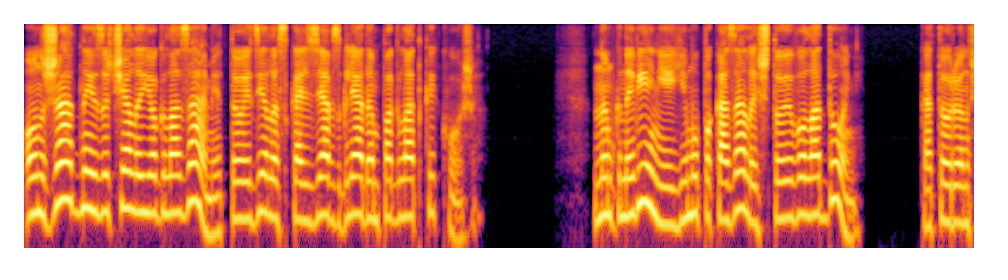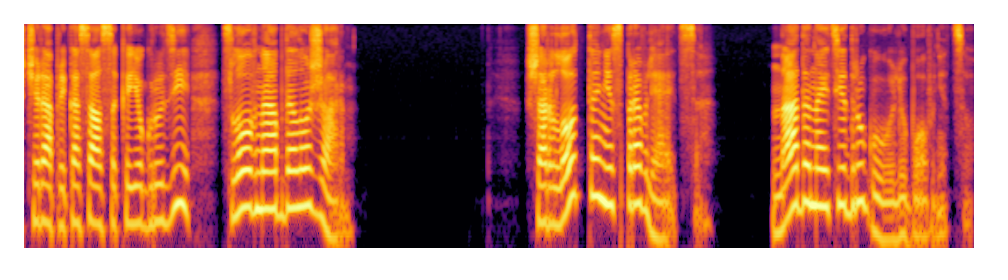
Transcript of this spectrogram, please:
Он жадно изучал ее глазами, то и дело скользя взглядом по гладкой коже. На мгновение ему показалось, что его ладонь, которой он вчера прикасался к ее груди, словно обдало жаром. Шарлотта не справляется. Надо найти другую любовницу.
